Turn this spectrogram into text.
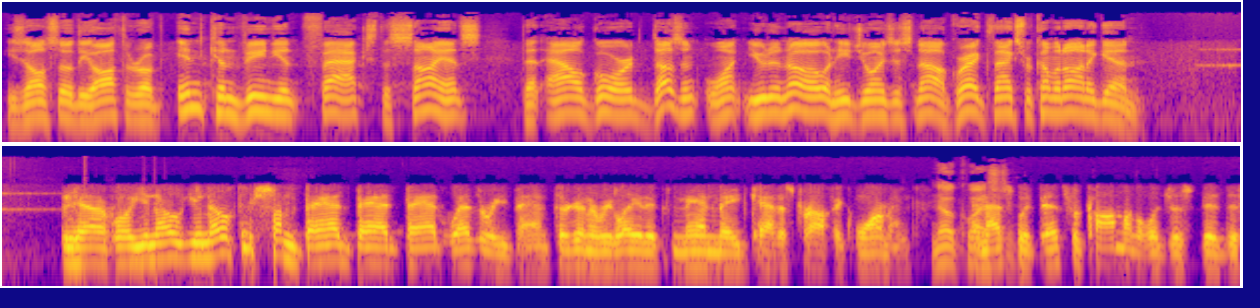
He's also the author of Inconvenient Facts, the science that Al Gore doesn't want you to know, and he joins us now. Greg, thanks for coming on again. Yeah, well, you know, you know, if there's some bad, bad, bad weather event, they're going to relate it to man-made catastrophic warming. No And question. that's what that's what Kamala just did. This,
